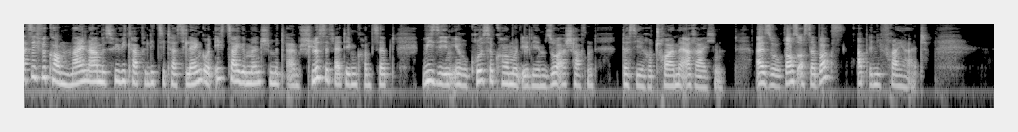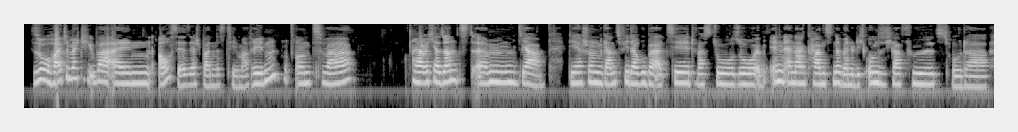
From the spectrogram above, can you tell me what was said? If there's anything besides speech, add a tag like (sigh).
Herzlich willkommen, mein Name ist Vivika Felicitas Lenk und ich zeige Menschen mit einem schlüsselfertigen Konzept, wie sie in ihre Größe kommen und ihr Leben so erschaffen, dass sie ihre Träume erreichen. Also raus aus der Box, ab in die Freiheit. So, heute möchte ich über ein auch sehr, sehr spannendes Thema reden und zwar habe ich ja sonst, ähm, ja, dir schon ganz viel darüber erzählt, was du so im Innen ändern kannst, ne, wenn du dich unsicher fühlst oder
